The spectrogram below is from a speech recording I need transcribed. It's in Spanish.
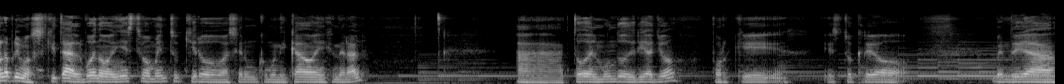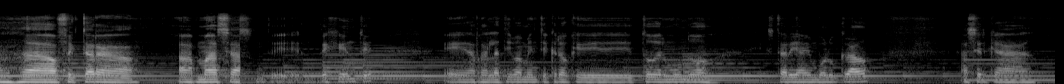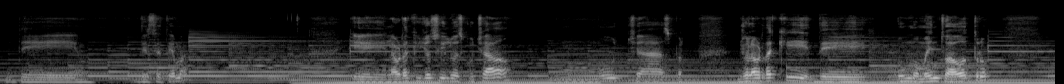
Hola primos, ¿qué tal? Bueno, en este momento quiero hacer un comunicado en general a todo el mundo diría yo, porque esto creo vendría a afectar a, masas de, gente. Eh, relativamente creo que todo el mundo estaría involucrado acerca de, de este tema. Y la verdad que yo sí lo he escuchado, muchas yo la verdad que de un momento a otro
